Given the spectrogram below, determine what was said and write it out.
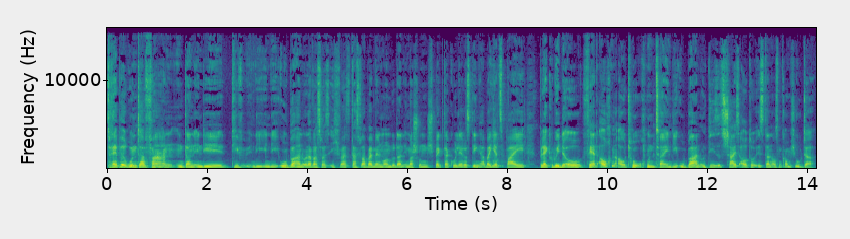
Treppe runterfahren und dann in die, in die, in die U-Bahn oder was weiß ich was. Das war bei Belmondo dann immer schon ein spektakuläres Ding. Aber jetzt bei Black Widow fährt auch ein Auto runter in die U-Bahn und dieses Scheißauto ist dann aus dem Computer.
